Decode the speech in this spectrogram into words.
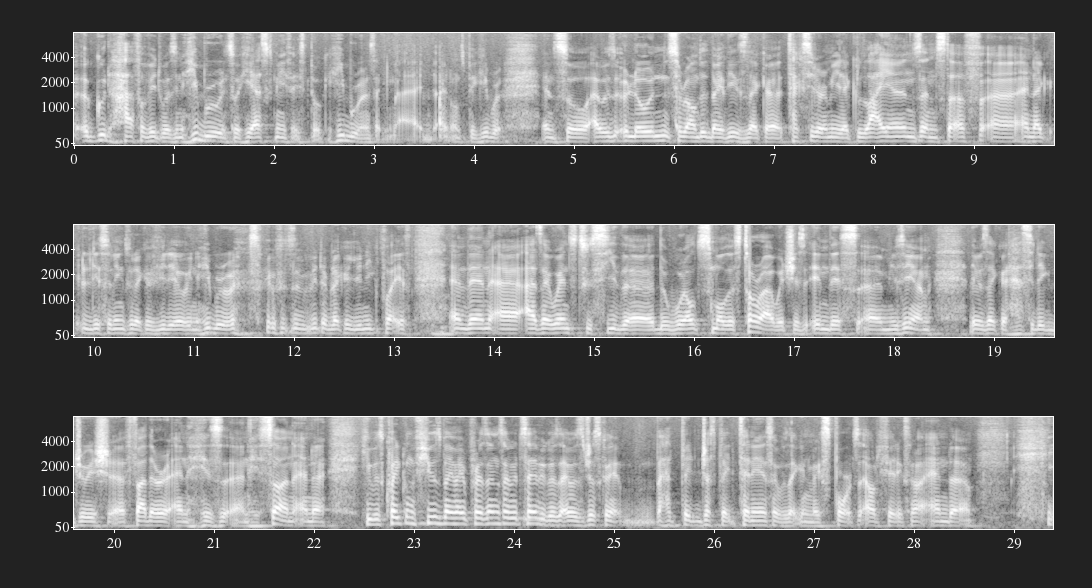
a good half of it was in Hebrew, and so he asked me if I spoke Hebrew, and I was like, I, I don't speak Hebrew, and so I was alone, surrounded by these like uh, taxidermy, like lions and stuff, uh, and like listening to like a video in Hebrew. so it was a bit of like a unique place. And then uh, as I went to see the the world's smallest Torah, which is in this uh, museum, there was like a Hasidic Jewish uh, father and his and his son, and uh, he was quite confused by my presence, I would say, because I was just going, I had played, just played tennis, I was like in my sports outfit, etc. And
